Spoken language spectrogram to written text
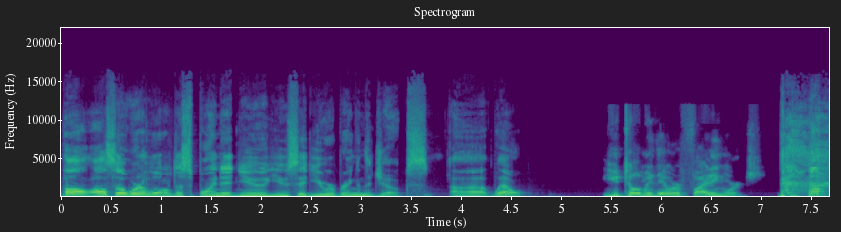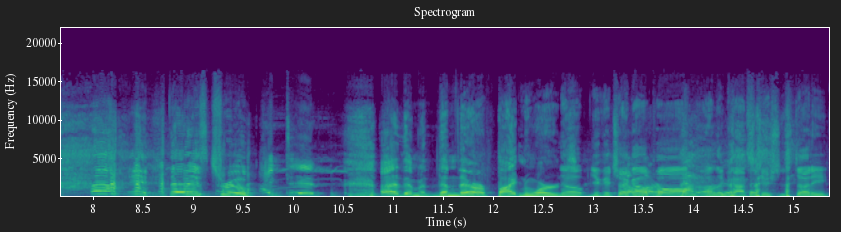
Paul, also, we're a little disappointed in you. You said you were bringing the jokes. Uh, well, You told me they were fighting words. that is true. I did. Uh, them, them, there are fighting words. No, you can check I'm out Paul on, on the. Constitution study.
